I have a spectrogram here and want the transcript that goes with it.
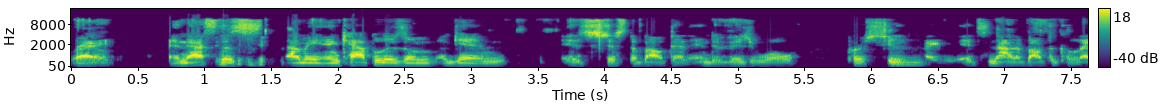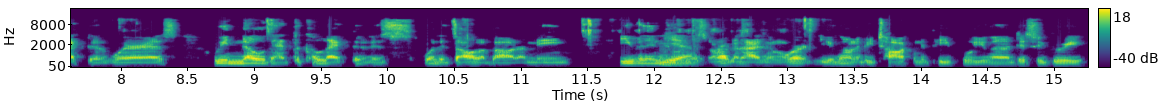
Right. And that's the, I mean, in capitalism, again, it's just about that individual pursuit. Mhm. Like, it's not about the collective, whereas we know that the collective is what it's all about. I mean, even in doing Yeah. this organizing work, you're going to be talking to people, you're going to disagree,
